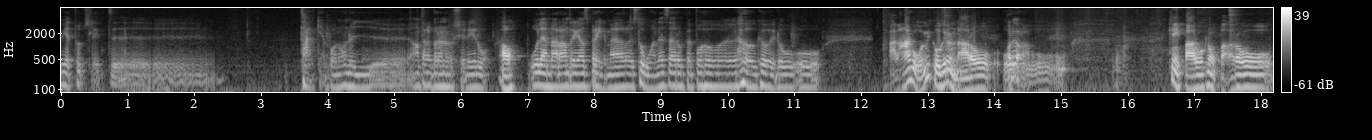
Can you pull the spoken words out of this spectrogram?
ju helt plötsligt eh, tanken på någon ny eh, entreprenörsidé då. Ja. Och lämnar Andreas Bremer ståendes där uppe på hö, hög höjd och, och Ja, han går mycket och grunnar och, och, Ja, han. och knipar och knoppar och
